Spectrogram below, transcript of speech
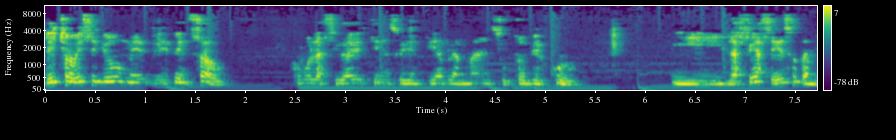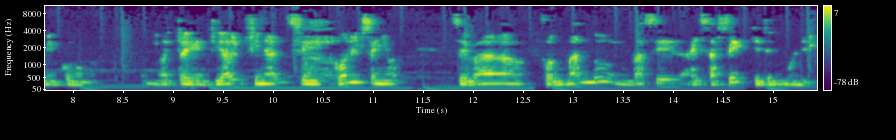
De hecho, a veces yo me he pensado cómo las ciudades tienen su identidad plasmada en su propio escudo. Y la fe hace eso también con uno. Nuestra identidad al final se, con el Señor se va formando en base a esa fe que tenemos en Él.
